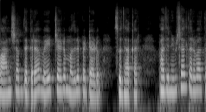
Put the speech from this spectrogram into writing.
పాన్ షాప్ దగ్గర వెయిట్ చేయడం మొదలుపెట్టాడు సుధాకర్. పది నిమిషాల తర్వాత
